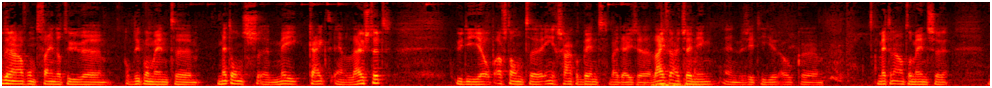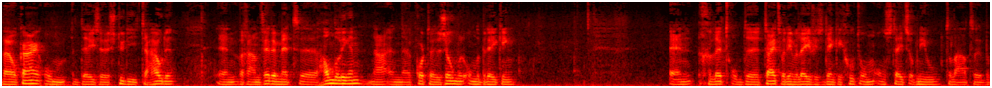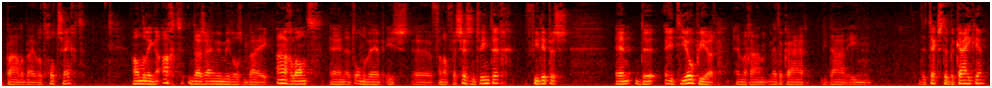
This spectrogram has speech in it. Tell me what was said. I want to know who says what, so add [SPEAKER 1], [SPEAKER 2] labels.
[SPEAKER 1] Goedenavond, fijn dat u uh, op dit moment uh, met ons uh, meekijkt en luistert. U die op afstand ingeschakeld bent bij deze live-uitzending. En we zitten hier ook met een aantal mensen bij elkaar om deze studie te houden. En we gaan verder met handelingen na een korte zomeronderbreking. En gelet op de tijd waarin we leven is het denk ik goed om ons steeds opnieuw te laten bepalen bij wat God zegt. Handelingen 8, daar zijn we inmiddels bij aangeland. En het onderwerp is uh, vanaf vers 26, Filippus en de Ethiopiër. En we gaan met elkaar daarin de teksten bekijken.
